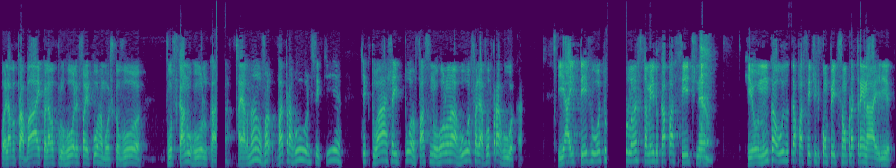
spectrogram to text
olhava pra bike, olhava pro rolo, e falei, porra, moço, que eu vou, vou ficar no rolo, cara. Aí ela, não, vai, vai pra rua, não sei o quê, o que, que tu acha? Aí, porra, faço no rolo na rua, eu falei, ah, vou pra rua, cara. E aí teve o outro lance também do capacete, né? Que eu nunca uso capacete de competição para treinar. Ele,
